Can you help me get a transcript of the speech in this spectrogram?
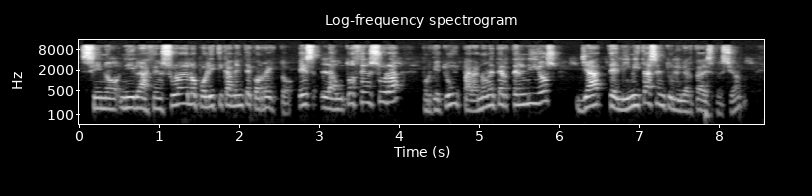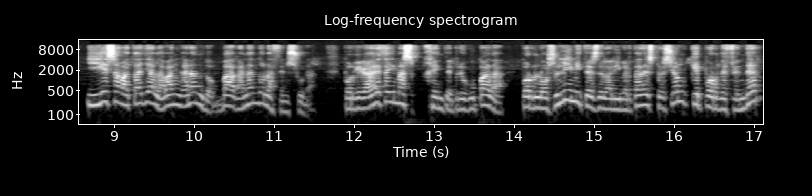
sino ni la censura de lo políticamente correcto. Es la autocensura porque tú, para no meterte en líos, ya te limitas en tu libertad de expresión. Y esa batalla la van ganando, va ganando la censura. Porque cada vez hay más gente preocupada por los límites de la libertad de expresión que por defender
